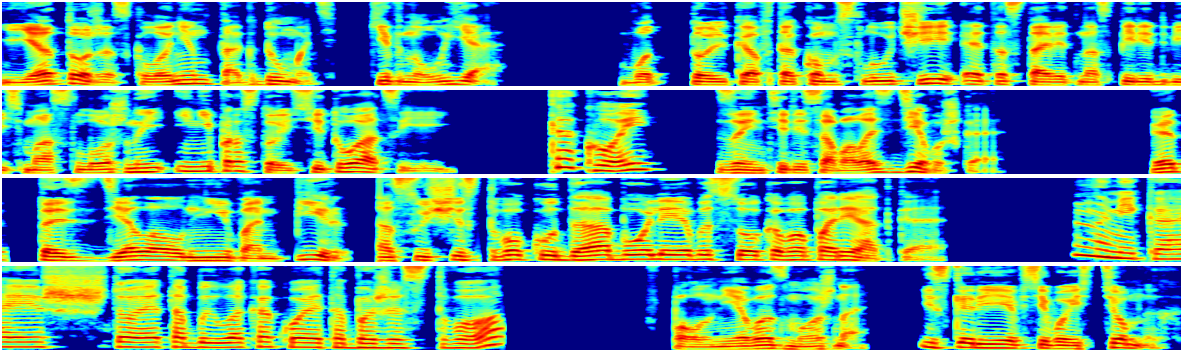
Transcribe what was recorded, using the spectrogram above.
«Я тоже склонен так думать», – кивнул я. Вот только в таком случае это ставит нас перед весьма сложной и непростой ситуацией. «Какой?» Заинтересовалась девушка. Это сделал не вампир, а существо куда более высокого порядка. Намекаешь, что это было какое-то божество? Вполне возможно. И скорее всего из темных.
